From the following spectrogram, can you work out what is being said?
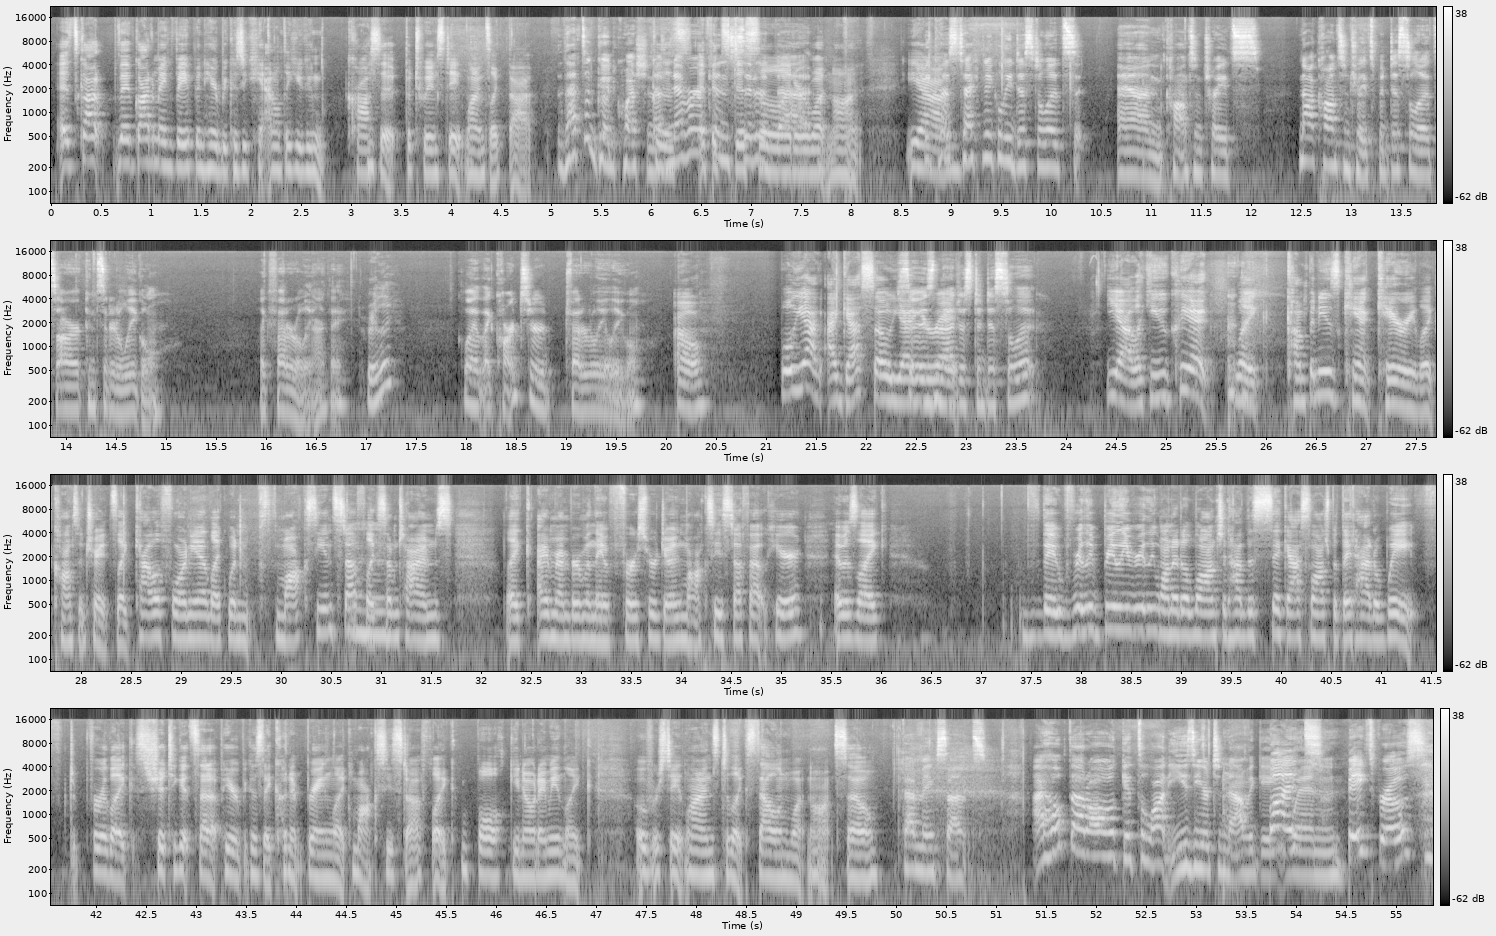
It's got they've got to make vape in here because you can't. I don't think you can cross it between state lines like that. that's a good question. I've never if it's considered distillate that or whatnot. Yeah, because technically distillates and concentrates, not concentrates, but distillates are considered illegal, like federally, aren't they? really. Like, like carts are federally illegal. Oh, well, yeah, I guess so. Yeah, so you're isn't right. that just a distillate? Yeah, like you can't like companies can't carry like concentrates. Like California like when Moxie and stuff like mm-hmm. sometimes like I remember when they first were doing Moxie stuff out here it was like they really really really wanted to launch and have this sick ass launch but they'd had to wait for like shit to get set up here because they couldn't bring like Moxie stuff like bulk you know what I mean? Like over state lines to like sell and whatnot so That makes sense. I hope that all gets a lot easier to navigate but when Baked Bros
